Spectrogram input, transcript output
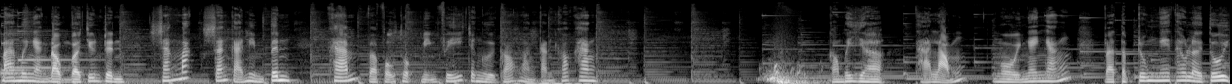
30.000 đồng vào chương trình Sáng mắt, sáng cả niềm tin, khám và phẫu thuật miễn phí cho người có hoàn cảnh khó khăn. Còn bây giờ, thả lỏng, ngồi ngay ngắn và tập trung nghe theo lời tôi.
